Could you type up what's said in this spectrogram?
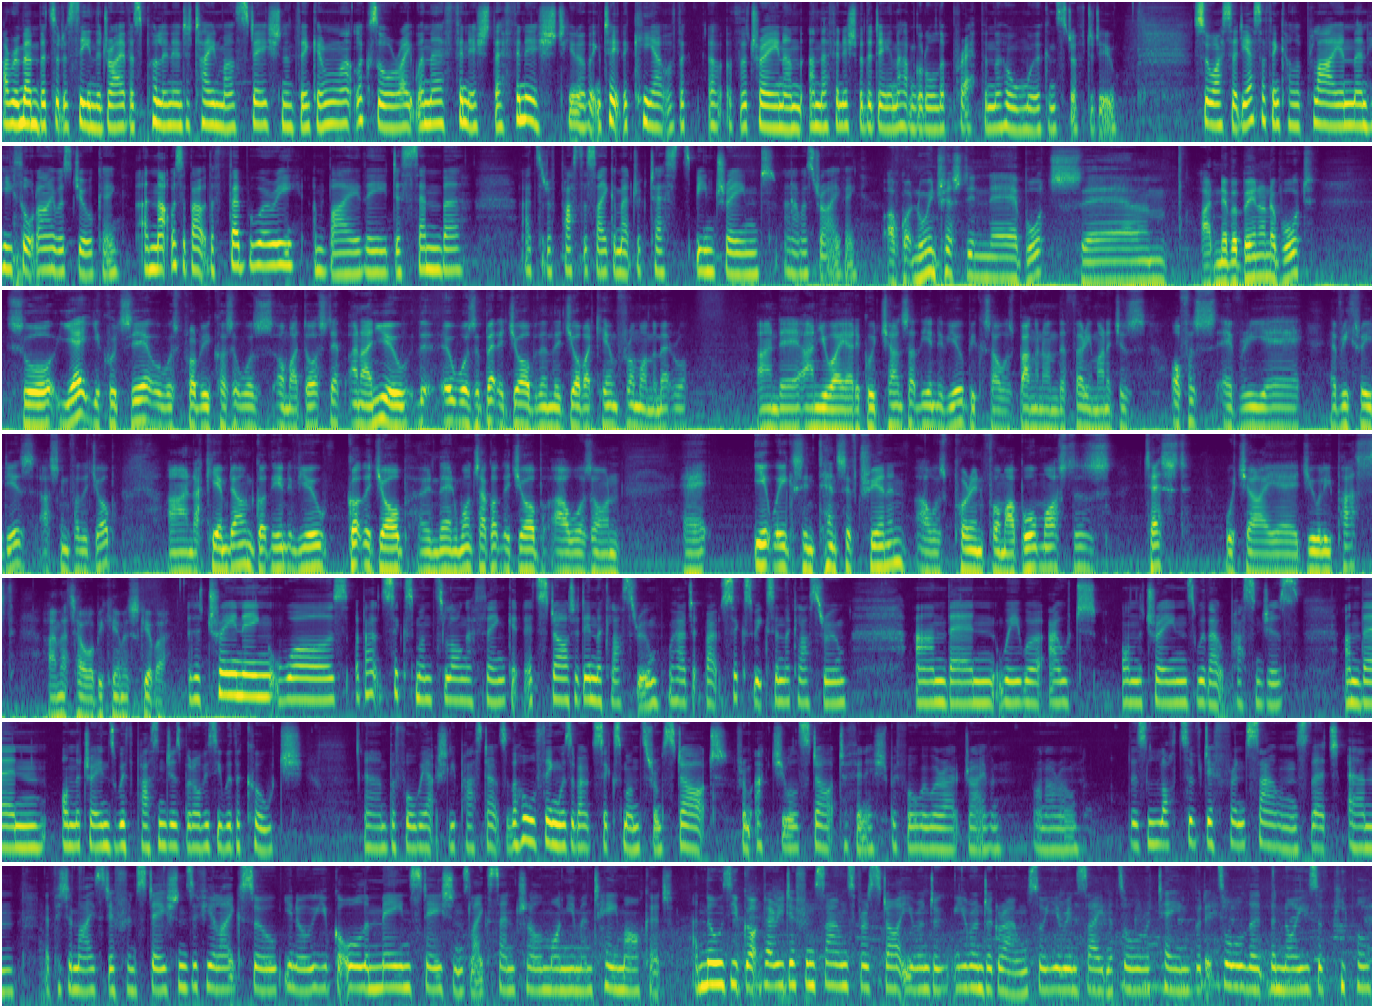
I remembered sort of seeing the drivers pulling into Tynemouth station and thinking, well, that looks all right. When they're finished, they're finished. You know, they can take the key out of the of the train and, and they're finished for the day and they haven't got all the prep and the homework and stuff to do. So I said, yes, I think I'll apply. And then he thought I was joking. And that was about the February. And by the December, I'd sort of passed the psychometric tests, been trained, and I was driving. I've got no interest in uh, boats. Um, I'd never been on a boat. So yeah, you could say it was probably because it was on my doorstep, and I knew that it was a better job than the job I came from on the metro, and uh, I knew I had a good chance at the interview because I was banging on the ferry manager's office every uh, every three days asking for the job, and I came down, got the interview, got the job, and then once I got the job, I was on uh, eight weeks intensive training. I was put in for my boatmaster's test, which I uh, duly passed and that's how I became a skipper. The training was about six months long, I think. It, it, started in the classroom. We had about six weeks in the classroom, and then we were out on the trains without passengers, and then on the trains with passengers, but obviously with a coach. Um, before we actually passed out. So the whole thing was about six months from start, from actual start to finish, before we were out driving on our own there's lots of different sounds that um, epitomise different stations, if you like. So, you know, you've got all the main stations like Central, Monument, Haymarket, and those you've got very different sounds. For a start, you're under you're underground, so you're inside and it's all retained, but it's all the, the noise of people.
